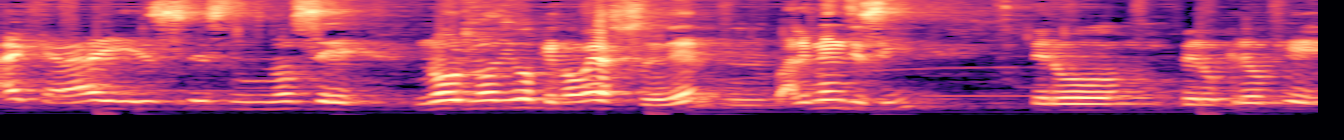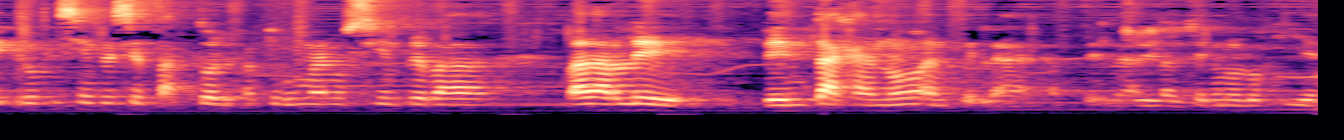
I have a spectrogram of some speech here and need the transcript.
ay caray, es, no sé, no, no digo que no vaya a suceder, probablemente sí, pero, pero creo, que, creo que siempre ese factor, el factor humano siempre va, va a darle ventaja, ¿no? Ante la, ante la, la tecnología.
